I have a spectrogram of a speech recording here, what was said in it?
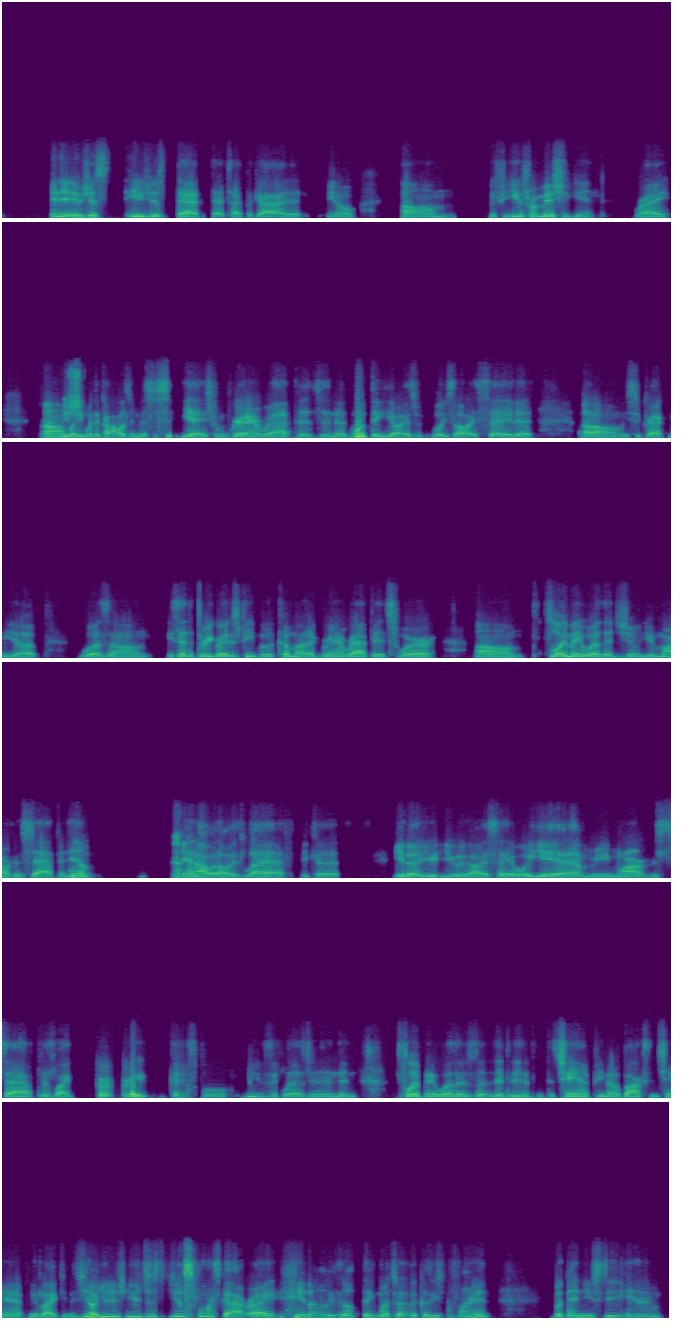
and it, it was just he's just that that type of guy that, you know, um if he was from Michigan, right? Right, um, but he went to college in Mississippi. Yeah, he's from Grand Rapids. And one thing he always well, he used to always say that um, used to crack me up was um, he said the three greatest people to come out of Grand Rapids were um, Floyd Mayweather Jr., Marvin Sapp, and him. and I would always laugh because, you know, you, you would always say, well, yeah, I mean, Marvin Sapp is like great gospel music legend, and Floyd Mayweather is the, the, the, champ, you know, boxing champ. You're like, you know, you you just you're a sports guy, right? You know, you don't think much of it because he's your friend. But then you see him,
